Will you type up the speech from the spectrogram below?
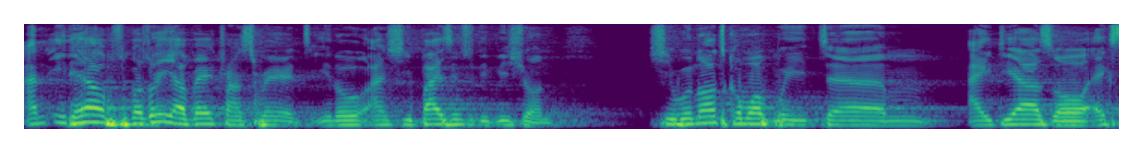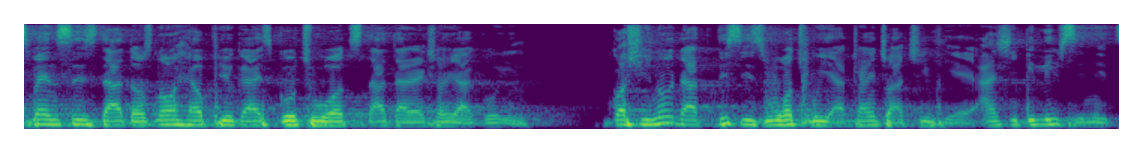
And it helps because when you are very transparent, you know, and she buys into the vision, she will not come up with um, ideas or expenses that does not help you guys go towards that direction you are going. Because you know that this is what we are trying to achieve here, and she believes in it.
